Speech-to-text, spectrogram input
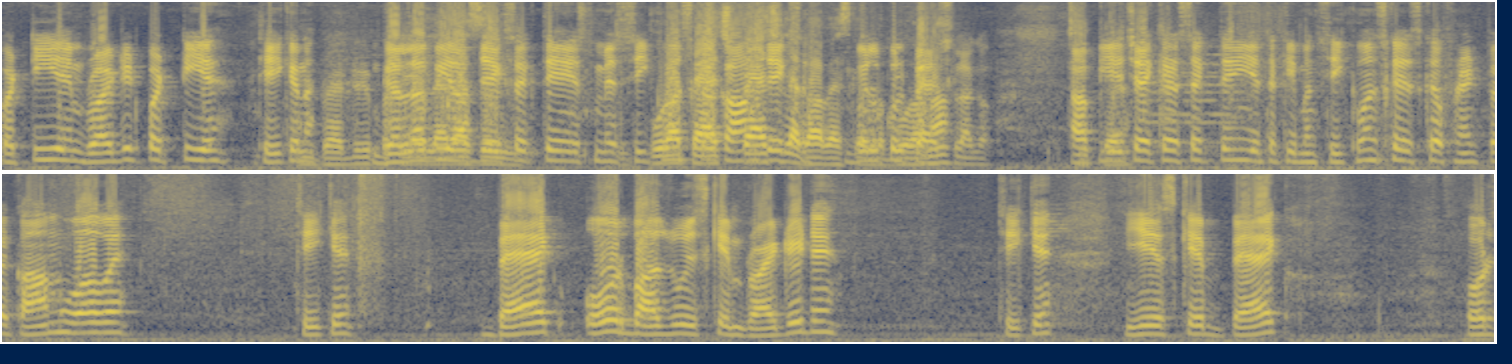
पट्टी है एम्ब्रॉयडर्ड पट्टी है। ठीक है ना? गला भी आप देख सकते हैं इसमें पूरा सीक्वेंस का काम देख सकते बिल्कुल पैच लगा। आप ये चेक कर सकते हैं ये तकरीबन सीक्वेंस का इसका फ्रंट पे काम हुआ हुआ है। ठीक है? बैक और बाजू इसके एम्ब्रॉयडर्ड है। ठीक है? ये इसके बैक और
